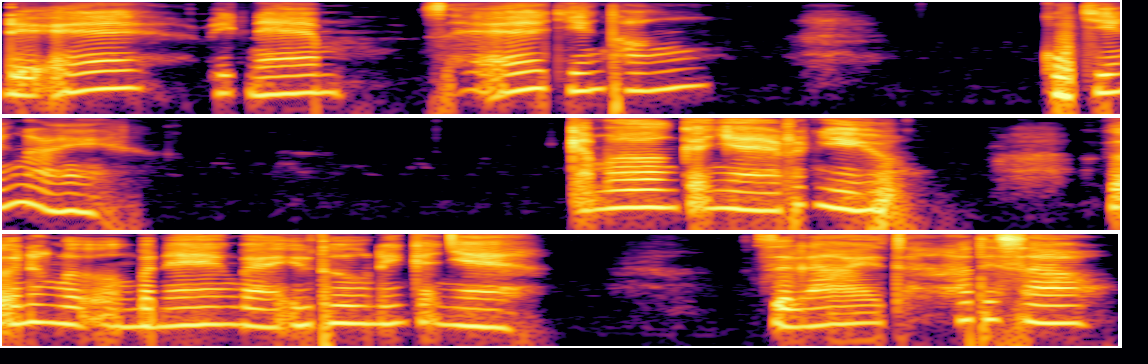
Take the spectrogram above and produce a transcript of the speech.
để Việt Nam sẽ chiến thắng cuộc chiến này. Cảm ơn cả nhà rất nhiều. Gửi năng lượng bình an và yêu thương đến cả nhà. The Light hát thế sao?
